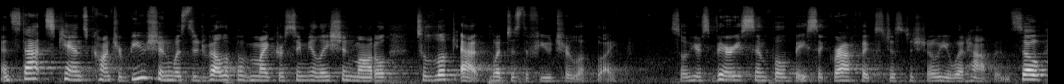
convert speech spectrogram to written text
And StatsCan's contribution was to develop a microsimulation model to look at what does the future look like. So here's very simple basic graphics just to show you what happens. So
